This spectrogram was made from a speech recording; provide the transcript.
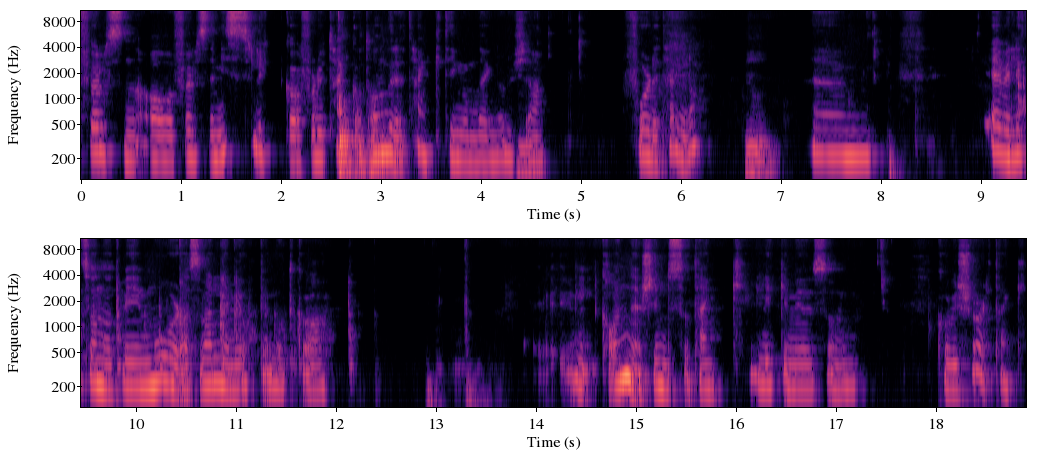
følelsen av å føle seg mislykka, for du tenker at andre tenker ting om deg når du ikke får det til. da. Mm. Um, er vi litt sånn at vi måler oss veldig mye opp imot hva, hva andre syns og tenker, like mye som hva vi sjøl tenker.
